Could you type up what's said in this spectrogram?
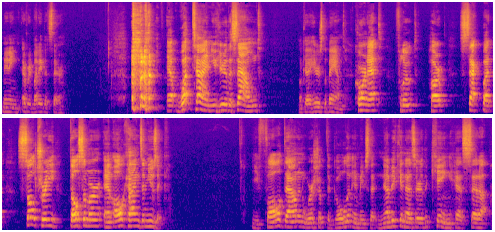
meaning everybody that's there. At what time you hear the sound, okay, here's the band, cornet, flute, harp, sackbut, psaltery, dulcimer, and all kinds of music. Ye fall down and worship the golden image that Nebuchadnezzar the king has set up.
